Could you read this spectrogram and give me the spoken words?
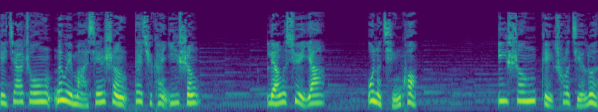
给家中那位马先生带去看医生，量了血压，问了情况，医生给出了结论：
